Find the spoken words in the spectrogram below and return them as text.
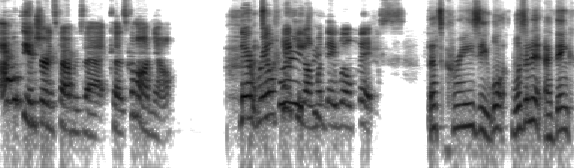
I hope the insurance covers that because come on now, they're That's real picky on what they will fix. That's crazy. Well, wasn't it? I think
